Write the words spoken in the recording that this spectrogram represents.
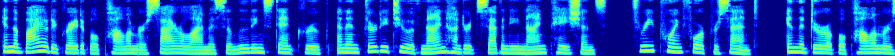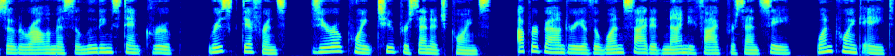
in the biodegradable polymer sirolimus eluting stent group and in 32 of 979 patients, 3.4%, in the durable polymer zotarolimus eluting stent group, risk difference 0.2 percentage points, upper boundary of the one sided 95% C, 1.8,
